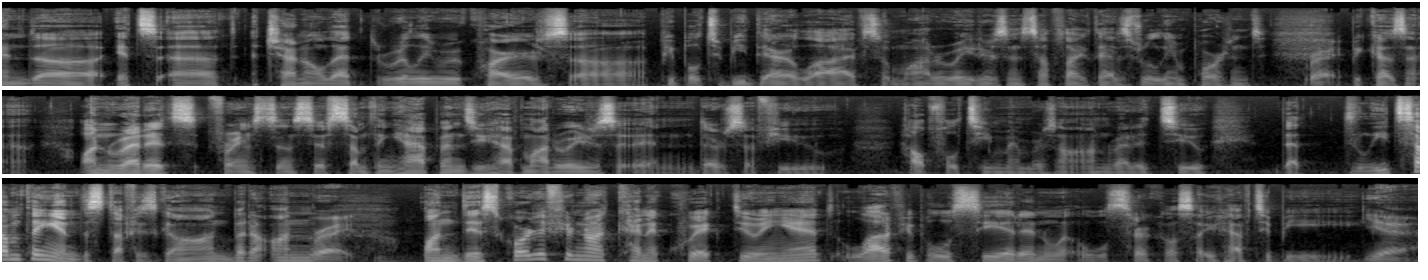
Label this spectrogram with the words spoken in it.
And uh, it's a, a channel that really requires uh, people to be there live. So moderators and stuff like that is really important. Right. Because uh, on Reddit, for instance, if something happens, you have moderators, and there's a few helpful team members on, on Reddit too that delete something and the stuff is gone. But on Right. on Discord, if you're not kind of quick doing it, a lot of people will see it and will, will circle. So you have to be Yeah.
